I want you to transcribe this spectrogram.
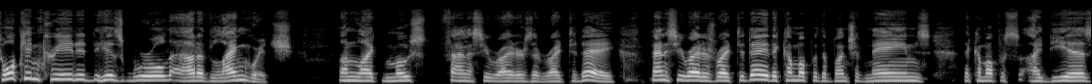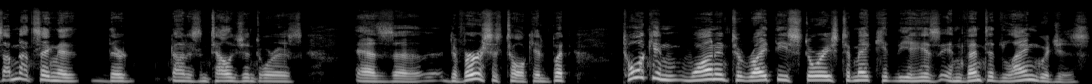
Tolkien created his world out of language, unlike most fantasy writers that write today. Fantasy writers write today, they come up with a bunch of names, they come up with ideas. I'm not saying that they're not as intelligent or as as uh, diverse as Tolkien, but Tolkien wanted to write these stories to make his invented languages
